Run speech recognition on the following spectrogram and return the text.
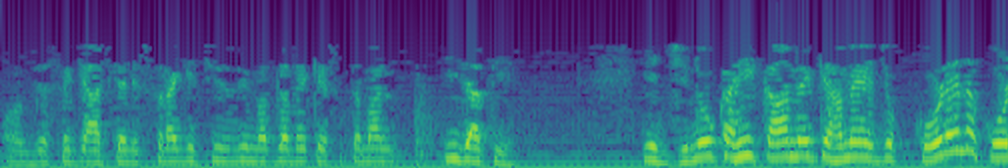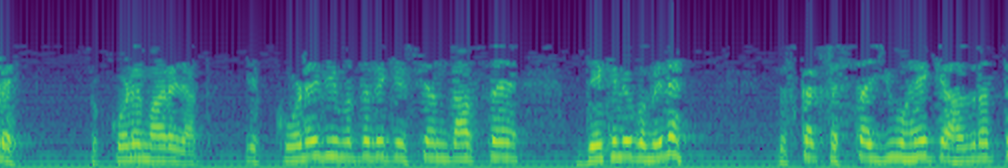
اور جیسے کہ آج کل اس طرح کی چیز بھی مطلب ہے کہ استعمال کی جاتی ہے۔ یہ جنوں کا ہی کام ہے کہ ہمیں جو کوڑے نا کوڑے، جو کوڑے مارے جاتے یہ کوڑے بھی مطلب ہے کہ اس انداز سے دیکھنے کو ملے۔ اس کا قصہ یوں ہے کہ حضرت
